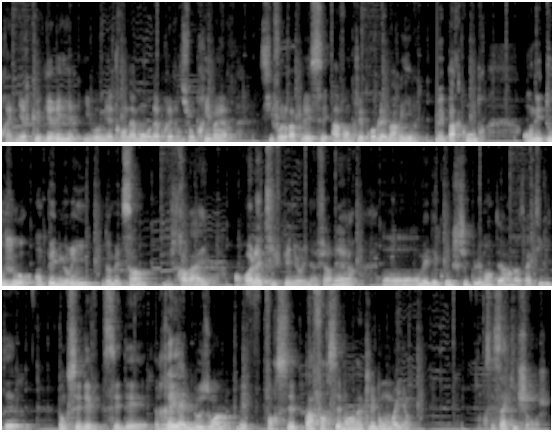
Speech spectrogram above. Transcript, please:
prévenir que guérir, il vaut mieux être en amont. La prévention primaire, s'il faut le rappeler, c'est avant que les problèmes arrivent. Mais par contre, on est toujours en pénurie de médecins du travail, en relative pénurie d'infirmières. On, met des couches supplémentaires à notre activité. Donc c'est des, réels besoins, mais pas forcément avec les bons moyens. C'est ça qui change.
